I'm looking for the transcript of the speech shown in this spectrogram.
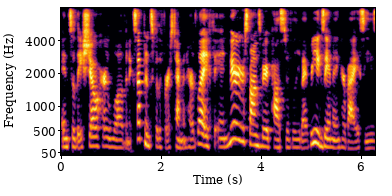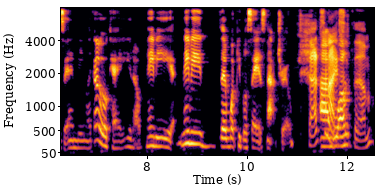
and so they show her love and acceptance for the first time in her life and mary responds very positively by re-examining her biases and being like oh okay you know maybe maybe the what people say is not true. That's um, nice well, of them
